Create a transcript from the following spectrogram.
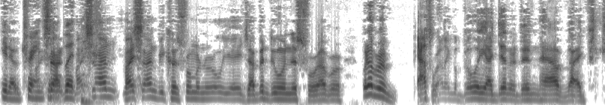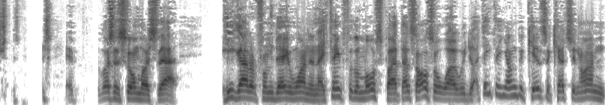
you know, my trains him. But my son, my son, because from an early age, I've been doing this forever. Whatever athletic ability I did or didn't have, I, it wasn't so much that. He got it from day one, and I think for the most part, that's also why we do. I think the younger kids are catching on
